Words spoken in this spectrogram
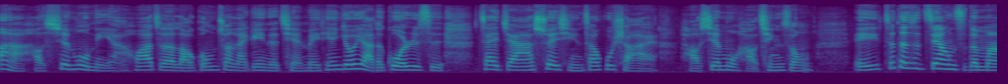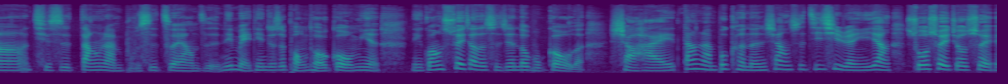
啊，好羡慕你啊，花着老公赚来给你的钱，每天优雅的过日子，在家睡醒照顾小孩，好羡慕，好轻松。诶，真的是这样子的吗？其实当然不是这样子。你每天就是蓬头垢面，你光睡觉的时间都不够了。小孩当然不可能像是机器人一样说睡就睡，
